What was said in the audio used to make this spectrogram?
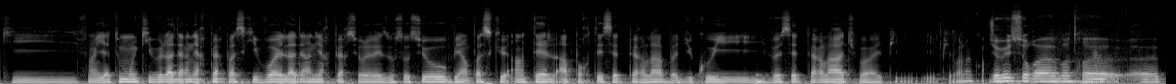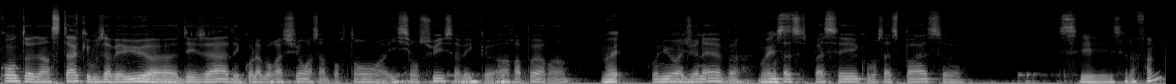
Qui, enfin, il y a tout le monde qui veut la dernière paire parce qu'il voit la dernière paire sur les réseaux sociaux, ou bien parce qu'un tel a porté cette paire-là, bah du coup il veut cette paire-là, tu vois, et puis, et puis voilà quoi. J'ai vu sur euh, votre euh, compte d'Insta que vous avez eu euh, déjà des collaborations assez importantes euh, ici en Suisse avec euh, un rappeur hein, Ouais, connu à Genève. Ouais, comment ça se passait? Comment ça se passe euh? C'est, c'est la famille.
